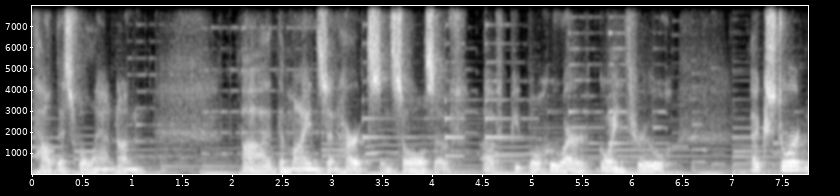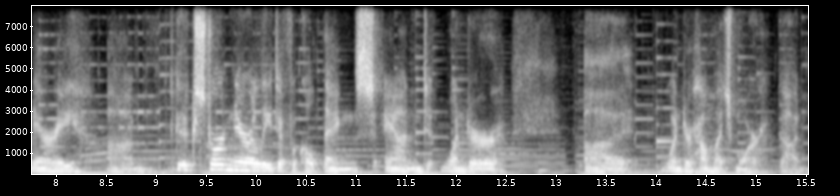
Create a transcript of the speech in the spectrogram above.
how this will land on uh, the minds and hearts and souls of of people who are going through extraordinary, um, extraordinarily difficult things and wonder uh, wonder how much more God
